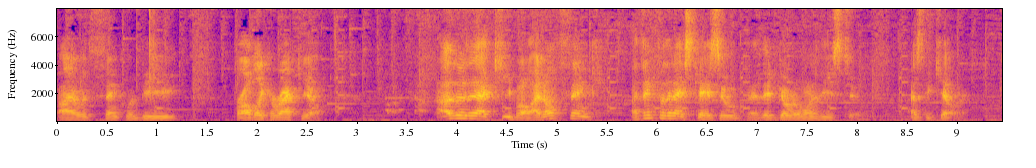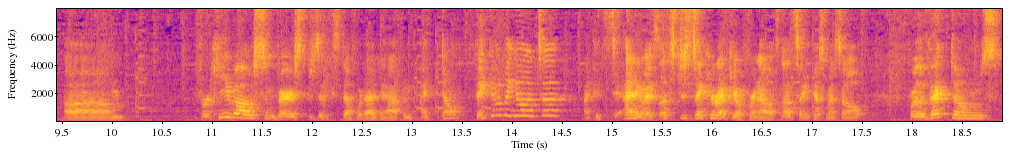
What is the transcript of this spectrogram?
I would think would be probably Korekiyo. Other than that, Kibo, I don't think. I think for the next case, would, they'd go to one of these two as the killer. Um, for Kibo, some very specific stuff would have to happen. I don't think it'll be Gonta. I could see. Anyways, let's just say Korekiyo for now. Let's not second guess myself. For the victims,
